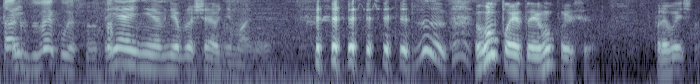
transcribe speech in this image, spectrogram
Так звикли, що. я и не, не обращаю внимания. Ну, Гупает и гупай все. Привычно.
